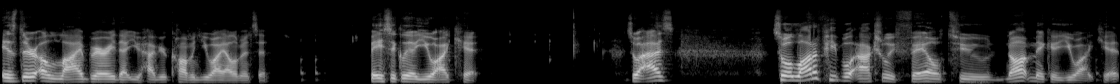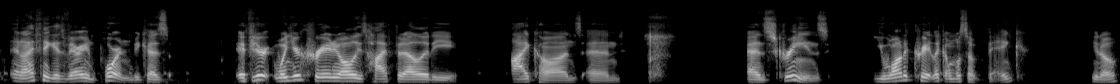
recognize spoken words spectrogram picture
Is there a library that you have your common ui elements in? Basically a ui kit. So as so a lot of people actually fail to not make a UI kit, and I think it's very important because if you're when you're creating all these high fidelity icons and and screens, you want to create like almost a bank, you know,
